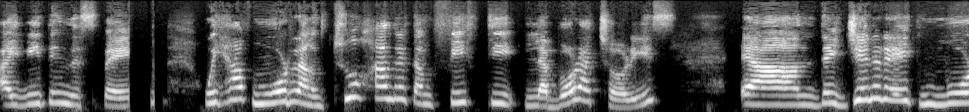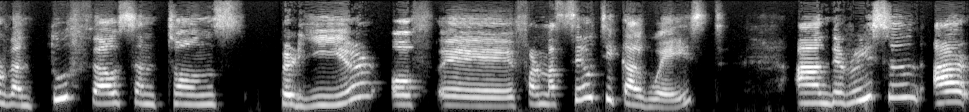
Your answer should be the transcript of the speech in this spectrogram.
I did in Spain. We have more than 250 laboratories and they generate more than 2,000 tons per year of uh, pharmaceutical waste. And the reasons are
